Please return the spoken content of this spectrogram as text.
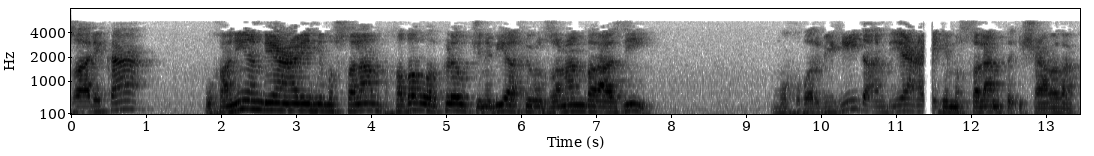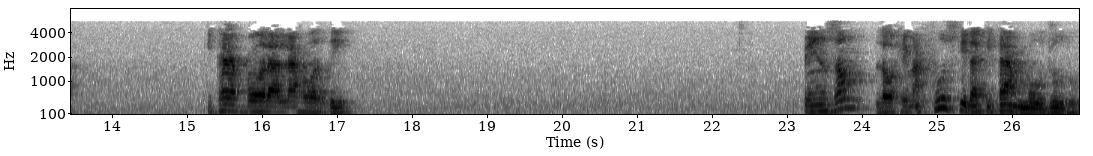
ذالکا پوخانی انبیاء علیهم السلام خبر ورکړو چې نبی آخر الزمان برازی مخبر به د انبیاء علیهم السلام ته اشاره ده کتاب بولا الله ورکی پینزم لوح محفوظ کی دا کتاب موجودو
